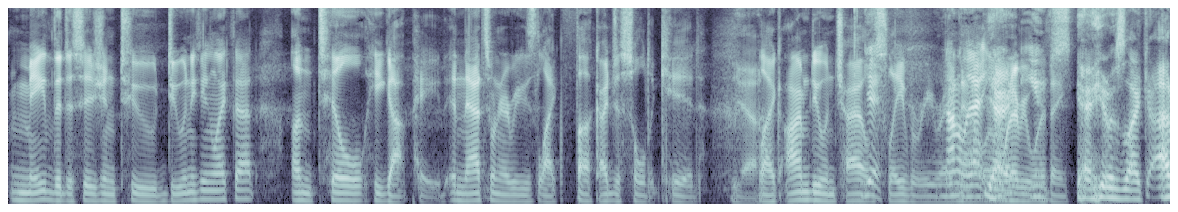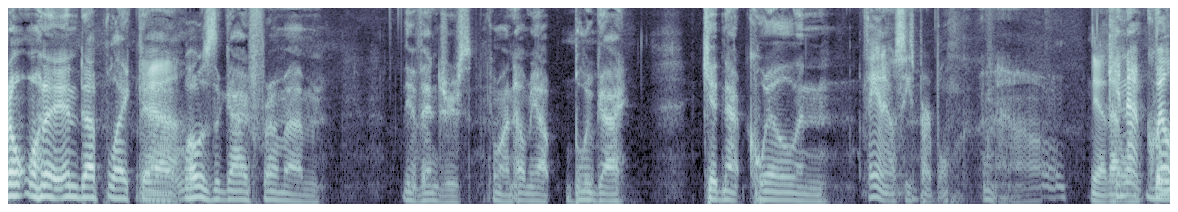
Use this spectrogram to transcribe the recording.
made the decision to do anything like that until he got paid. And that's whenever he's like, fuck, I just sold a kid. Yeah. Like I'm doing child Yeah. slavery right Not now. only that, yeah, whatever you you want to think. Yeah, he was like, I don't want to end up like Yeah. uh, what was the guy from um, the Avengers? Come on, help me out. Blue guy, kidnap Quill and Thanos, he's purple. Yeah, that Kidnap one. Quill.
